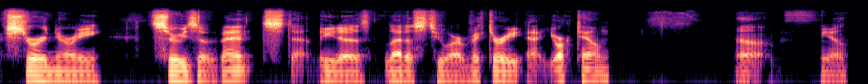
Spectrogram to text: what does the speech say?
extraordinary series of events that lead us led us to our victory at Yorktown. Uh, you know,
